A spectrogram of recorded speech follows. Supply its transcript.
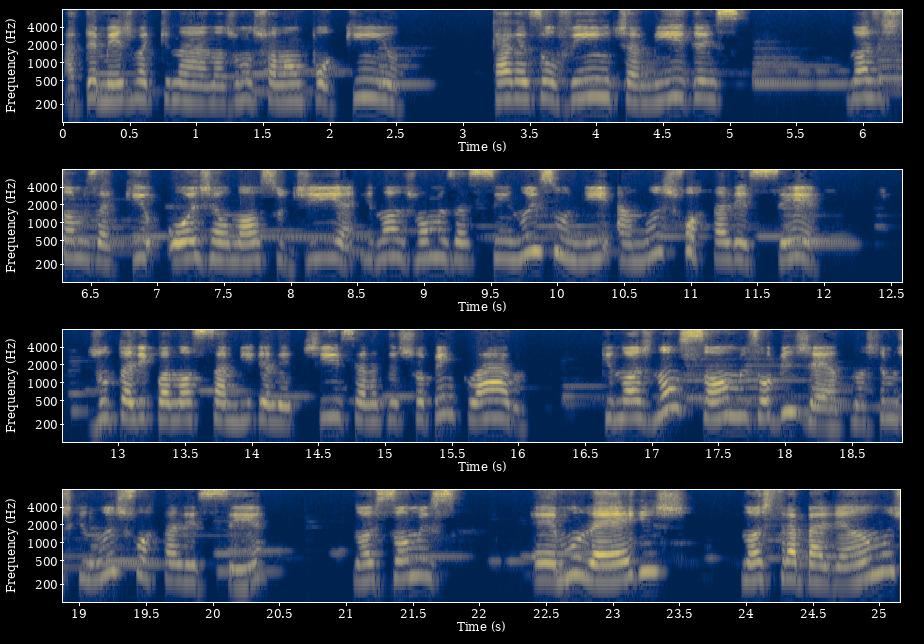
até mesmo aqui na, nós vamos falar um pouquinho, caras ouvintes, amigas, nós estamos aqui, hoje é o nosso dia e nós vamos assim nos unir, a nos fortalecer, junto ali com a nossa amiga Letícia, ela deixou bem claro que nós não somos objeto, nós temos que nos fortalecer, nós somos é, mulheres, nós trabalhamos,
